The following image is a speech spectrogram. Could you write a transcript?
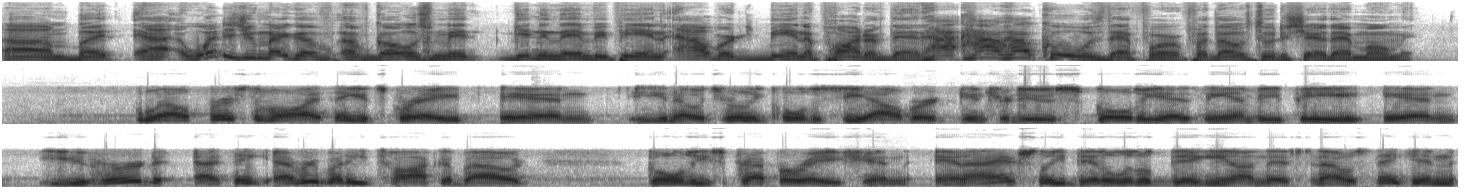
Um, but uh, what did you make of, of Goldschmidt getting the MVP and Albert being a part of that? How, how, how cool was that for, for those two to share that moment? Well, first of all, I think it's great, and you know it's really cool to see Albert introduce Goldie as the MVP. And you heard, I think everybody talk about Goldie's preparation, and I actually did a little digging on this, and I was thinking,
